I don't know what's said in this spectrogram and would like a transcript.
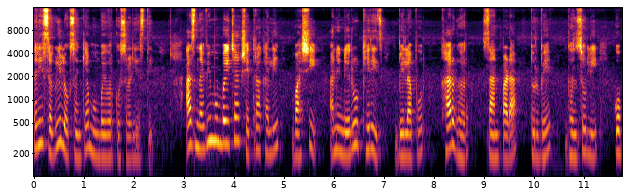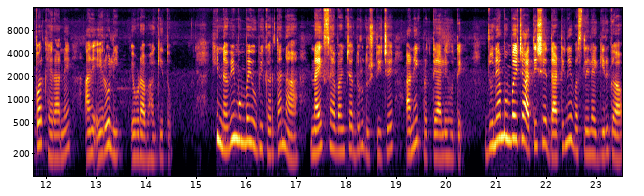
तर ही सगळी लोकसंख्या मुंबईवर कोसळली असती. आज नवी मुंबईच्या क्षेत्राखाली वाशी आणि नेरूळखेरीज बेलापूर खारघर सानपाडा तुर्भे घनसोली कोपरखैराने आणि एरोली एवढा भाग येतो. ही नवी मुंबई उभी करताना नाईक साहेबांच्या दूरदृष्टीचे अनेक प्रत्यय आले होते. जुन्या मुंबईच्या अतिशय दाटीने वसलेल्या गिरगाव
